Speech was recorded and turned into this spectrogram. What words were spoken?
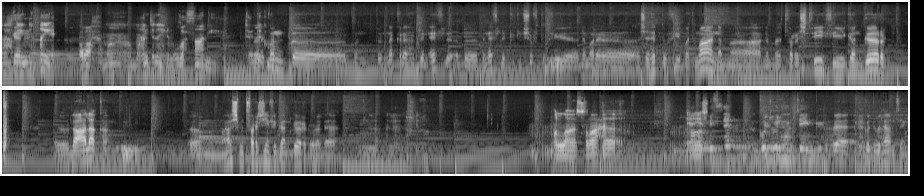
هذه النهايه صراحة ما ما عندنا يعني موضوع ثاني أنا كنت كنت نكره بن أفلك بن أفلك كيف شفته في لما شاهدته في باتمان لما لما تفرجت فيه في جان جيرل لا علاقة. عرفش متفرجين في جان جيرل ولا لا. لا لا شيخ. والله الصراحة يعني مثال جود ويل هانتينج جود ويل هانتينج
